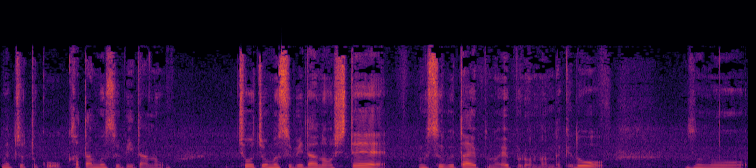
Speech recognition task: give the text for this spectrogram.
まあ、ちょっとこう肩結びだの蝶々結びだのをして結ぶタイプのエプロンなんだけどその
